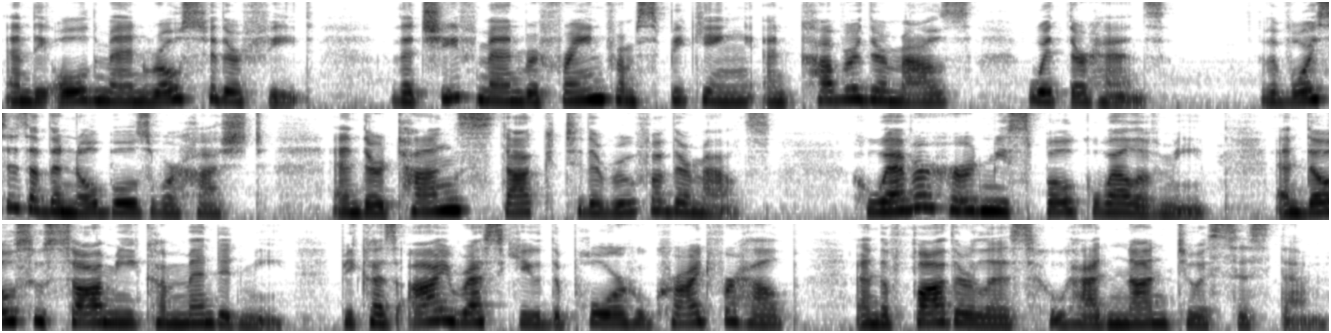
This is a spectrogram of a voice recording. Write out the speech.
and the old men rose to their feet. The chief men refrained from speaking and covered their mouths with their hands. The voices of the nobles were hushed, and their tongues stuck to the roof of their mouths. Whoever heard me spoke well of me, and those who saw me commended me because I rescued the poor who cried for help and the fatherless who had none to assist them.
